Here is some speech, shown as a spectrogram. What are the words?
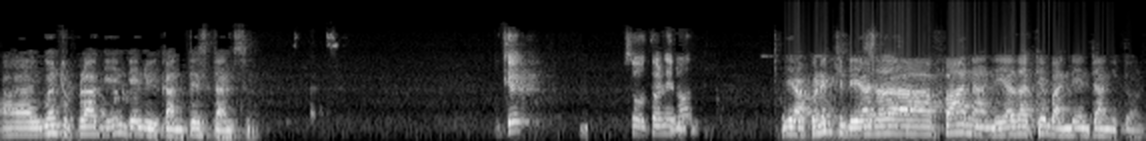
Uh, you're going to plug in, then we can test and see. Okay. So turn it on. Yeah, connect the other fan and the other cable and then turn it on.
